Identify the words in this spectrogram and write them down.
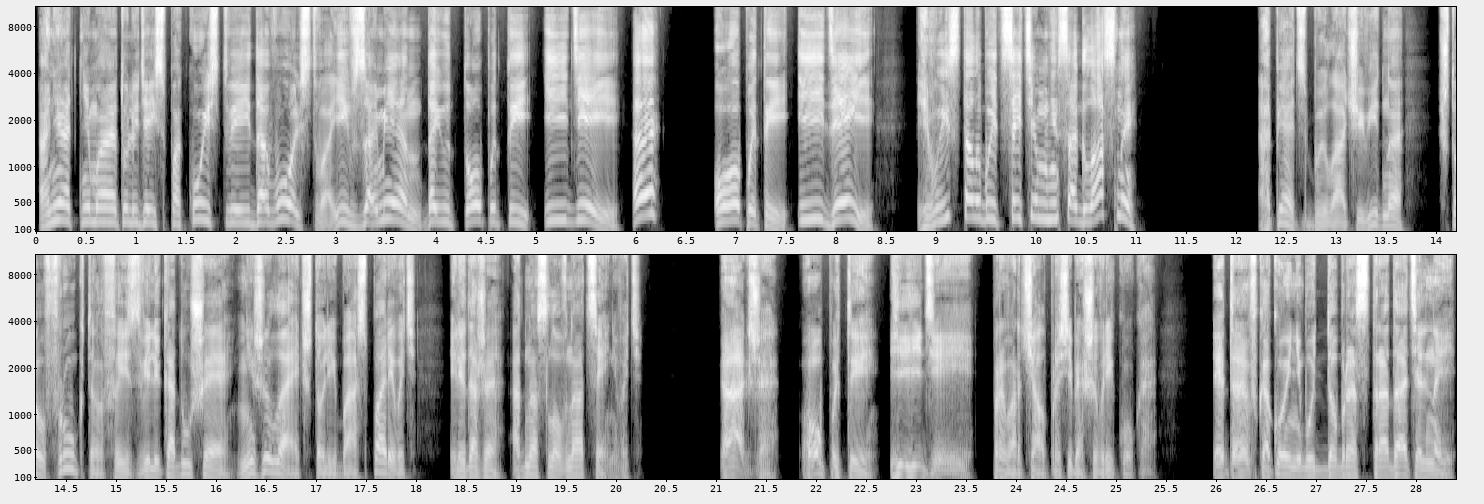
Они отнимают у людей спокойствие и довольство, и взамен дают опыты и идеи. А? Опыты и идеи. И вы, стало быть, с этим не согласны?» Опять было очевидно, что Фруктов из великодушия не желает что-либо оспаривать или даже однословно оценивать. «Как же, опыты и идеи!» — проворчал про себя Шеврикука. «Это в какой-нибудь добрострадательной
